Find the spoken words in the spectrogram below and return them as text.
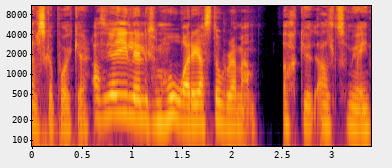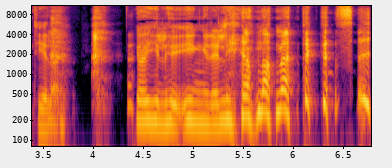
Älskar pojkar. Alltså jag gillar liksom håriga, stora män. Åh gud, allt som jag inte gillar. Jag gillar ju yngre Lena, men tänkte jag säga.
